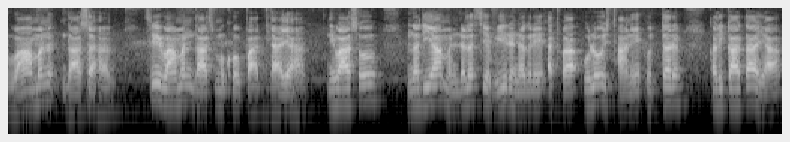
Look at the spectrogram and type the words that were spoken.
वामनदासः, श्रीवामनदासमुखोपाध्यायः, निवासो नदिया मंडलस्य वीरनगरे अथवा उलोस्थाने उत्तरकलिकाताया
